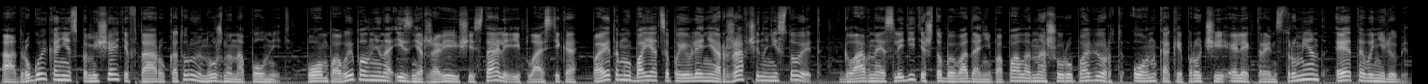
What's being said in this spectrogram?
а другой конец помещаете в тару, которую нужно наполнить. Помпа выполнена из нержавеющей стали и пластика, поэтому бояться появления ржавчины не стоит. Главное, следите, чтобы вода не попала на шуруповерт, он, как и прочий электроинструмент, этого не любит.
